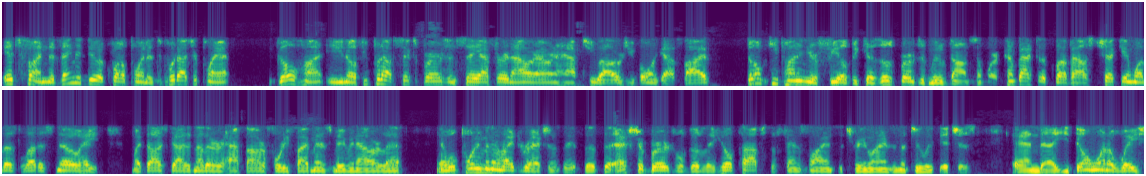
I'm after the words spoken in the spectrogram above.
it's fun. The thing to do at Quail Point is to put out your plant, go hunt. You know, if you put out six birds and say after an hour, hour and a half, two hours, you've only got five, don't keep hunting your field because those birds have moved on somewhere. Come back to the clubhouse, check in with us, let us know, hey, my dog's got another half hour, 45 minutes, maybe an hour left, and we'll point them in the right directions. The, the, the extra birds will go to the hilltops, the fence lines, the tree lines, and the tule ditches. And uh, you don't want to waste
